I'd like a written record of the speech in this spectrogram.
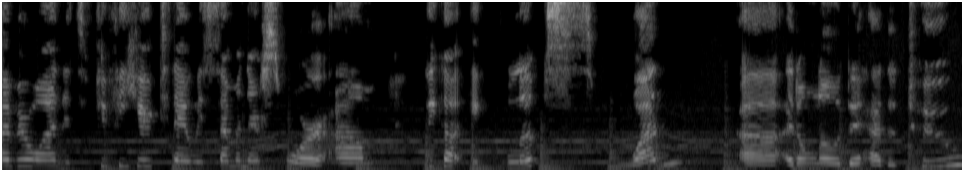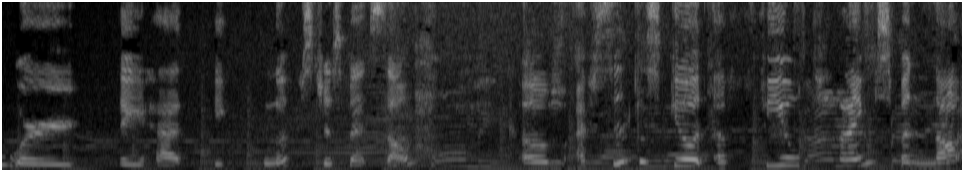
everyone, it's Fifi here today with Summoner's War. Um, we got Eclipse 1. Uh, I don't know they had a 2 where they had Eclipse just by itself. Um, I've seen this guild a few times, but not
